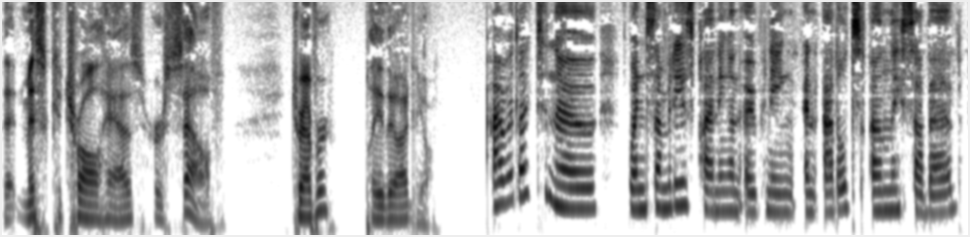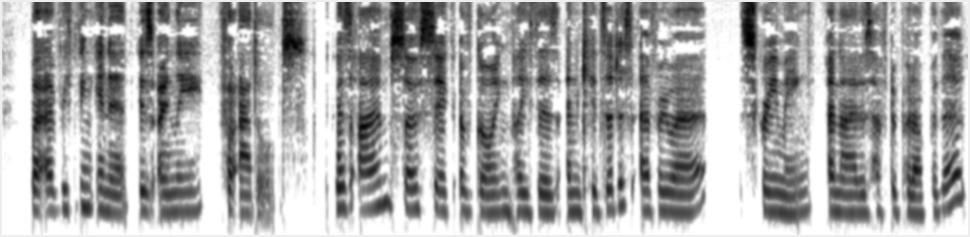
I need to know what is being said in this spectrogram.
that Miss Cattrall has herself? Trevor, play the audio. I would like to know when somebody is planning on opening an adults only suburb where everything in it is only for adults. Because I'm so sick of going places and kids are just everywhere screaming and I just have to put up with it.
